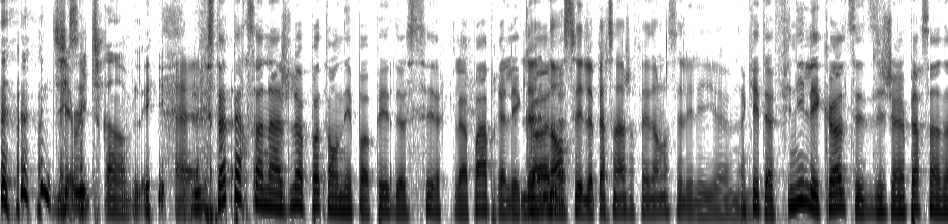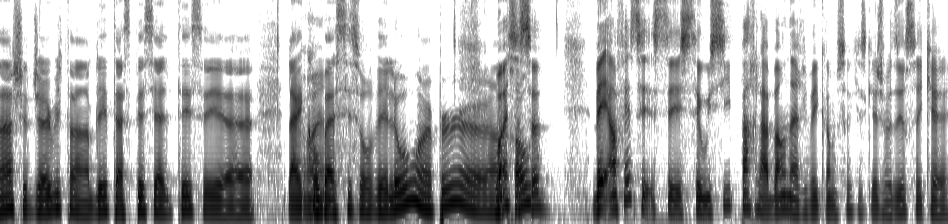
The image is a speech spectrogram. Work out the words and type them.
Jerry. Tremblay. Euh, Ce personnage-là, pas ton épopée de cirque, là, pas après le- l'école. non, c'est le personnage, en fait. Non, c'est les. les, euh, OK, t'as fini l'école, tu t'es dit j'ai un personnage, c'est Jerry Tremblay, ta spécialité c'est euh, l'acrobatie sur vélo un peu. euh, Ouais, c'est ça. Ben, en fait, c'est- aussi par la bande arrivé comme ça. Qu'est-ce que je veux dire? C'est que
